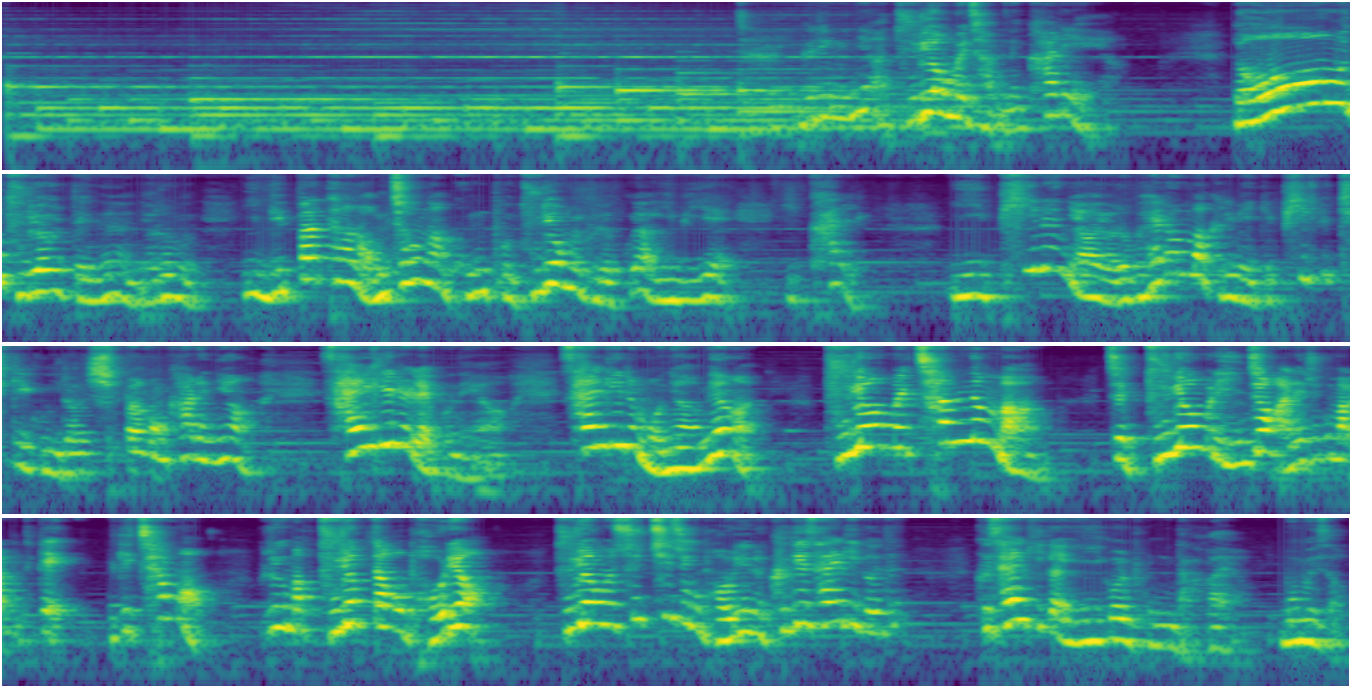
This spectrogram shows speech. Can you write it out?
자, 이 그림은요, 두려움을 잡는 칼이에요. 너무 두려울 때는 여러분, 이 밑바탕은 엄청난 공포, 두려움을 그렸고요. 이 위에 이 칼. 이 피는요, 여러분, 헤엄마 그림에 이렇게 피를 튀기고 이런 시뻘건 칼은요, 살기를 내보내요. 살기는 뭐냐면, 두려움을 참는 마음. 즉, 두려움을 인정 안 해주고 막 이렇게, 이렇게 참어. 그리고 막 두렵다고 버려. 두려움을 수치주고 버리는 그게 살기거든? 그 살기가 이걸 보면 나가요. 몸에서.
